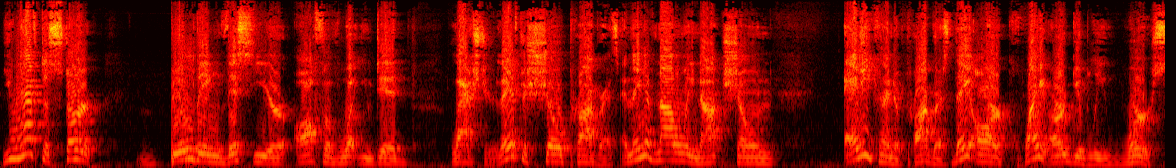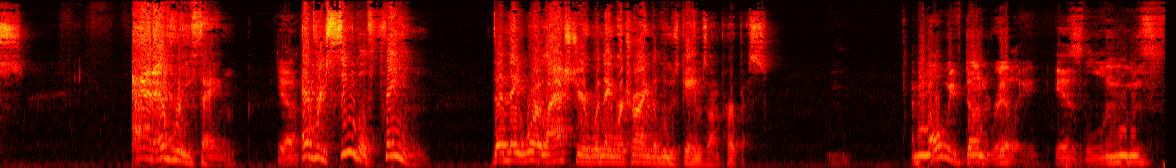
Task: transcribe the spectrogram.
you have to start building this year off of what you did last year they have to show progress and they have not only not shown any kind of progress they are quite arguably worse at everything yeah. every single thing than they were last year when they were trying to lose games on purpose I mean, all we've done really is lose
